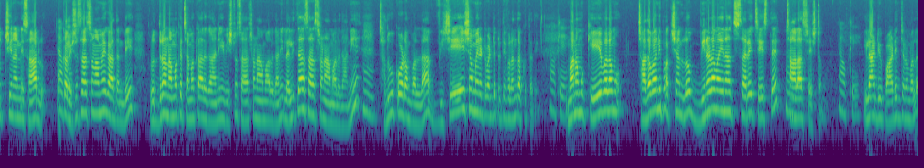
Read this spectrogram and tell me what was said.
వచ్చినన్ని సార్లు ఒక్క విష్ణు సహస్రనామే కాదండి రుద్ర నమ్మక చమకాలు కానీ విష్ణు సహస్రనామాలు కానీ లలితా సహస్రనామాలు కానీ చదువుకోవడం వల్ల విశేషమైనటువంటి ప్రతిఫలం దక్కుతుంది. మనము కేవలము చదవని పక్షంలో వినడమైనా సరే చేస్తే చాలా శ్రేష్టం ఓకే ఇలాంటివి పాటించడం వల్ల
